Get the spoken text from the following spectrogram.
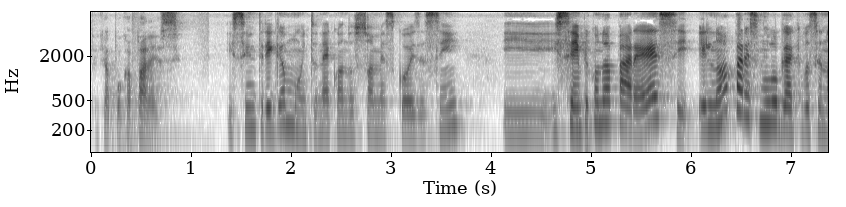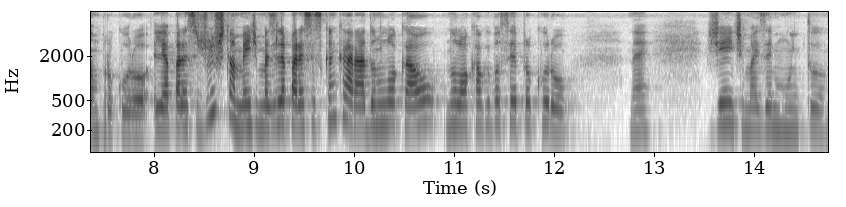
daqui a pouco aparece. Isso intriga muito, né? Quando some as coisas assim. E, e, sempre quando aparece, ele não aparece no lugar que você não procurou. Ele aparece justamente, mas ele aparece escancarado no local, no local que você procurou, né? Gente, mas é muito.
